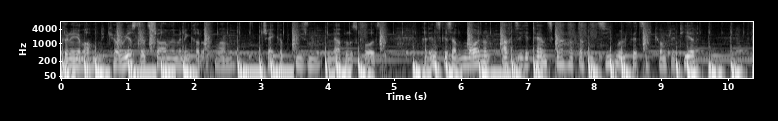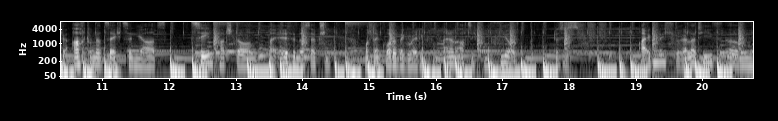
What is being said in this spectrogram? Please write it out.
Können wir hier mal auf die Career Stats schauen, wenn wir den gerade offen haben. Jacob Eason, Annapolis Colts. Hat insgesamt 89 Attempts gehabt, davon 47 komplettiert. Für 816 Yards, 10 Touchdown bei 11 Interception. Macht ein Quarterback-Rating von 81,4. Das ist eigentlich relativ, ähm,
